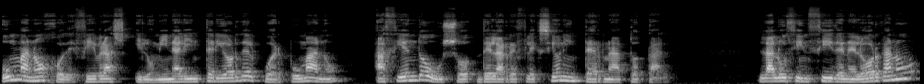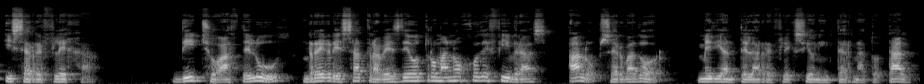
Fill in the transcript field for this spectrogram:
Un manojo de fibras ilumina el interior del cuerpo humano haciendo uso de la reflexión interna total. La luz incide en el órgano y se refleja. Dicho haz de luz regresa a través de otro manojo de fibras al observador mediante la reflexión interna total.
